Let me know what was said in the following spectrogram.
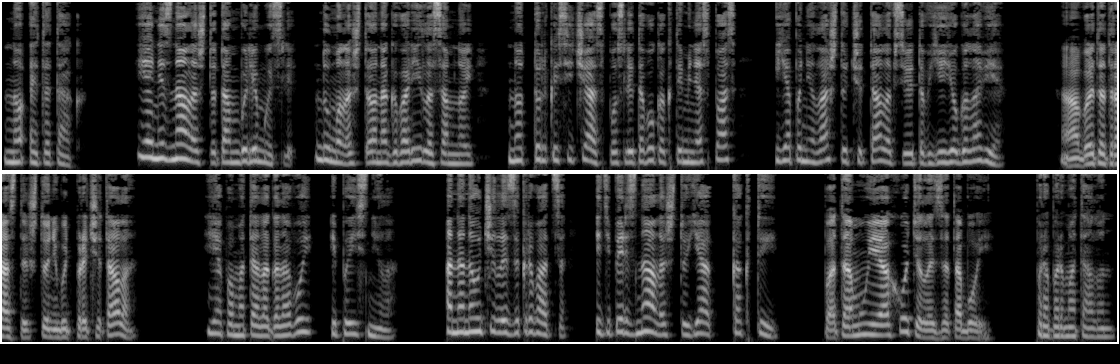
но это так. Я не знала, что там были мысли. Думала, что она говорила со мной, но только сейчас, после того, как ты меня спас, я поняла, что читала все это в ее голове. «А в этот раз ты что-нибудь прочитала?» Я помотала головой и пояснила. Она научилась закрываться и теперь знала, что я как ты. «Потому и охотилась за тобой», — пробормотал он.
